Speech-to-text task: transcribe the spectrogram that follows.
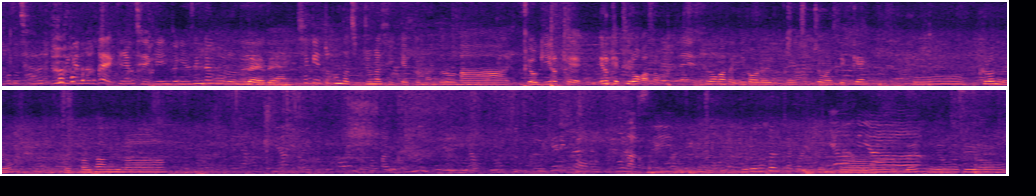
저도 잘은 모르겠는데 그냥 제 개인적인 생각으로는 네, 네. 책에 조금 더 집중할 수 있게끔 만들어 놓은 아, 여기 이렇게, 이렇게 들어가서, 네. 들어가서 이거를 이렇게 집중할 수 있게? 오, 그렇네요. 네, 감사합니다. 캐릭터로 누구나 무료 소설책을 아, 네, 안녕하세요.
